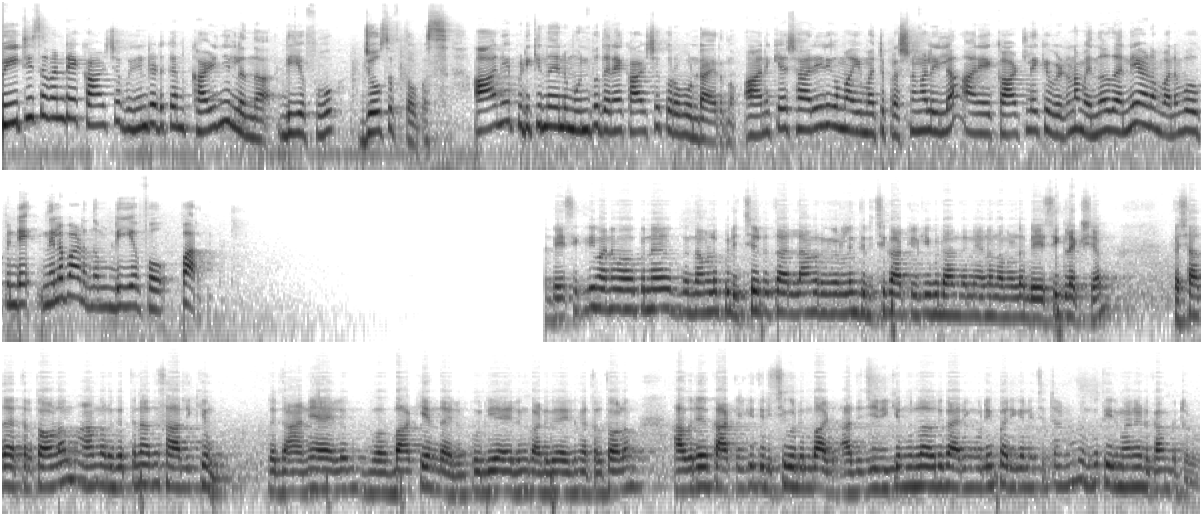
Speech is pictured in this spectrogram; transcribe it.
P T സെവന്റെ കാഴ്ച വീണ്ടെടുക്കാൻ കഴിഞ്ഞില്ലെന്ന് D F O Joseph Thomas. ആനയെ പിടിക്കുന്നതിന് മുൻപ് തന്നെ കാഴ്ചക്കുറവുണ്ടായിരുന്നു. ആനയ്ക്ക് ശാരീരികമായി മറ്റ് പ്രശ്നങ്ങളില്ല. ആനയെ കാട്ടിലേക്ക് വിടണം എന്നത് തന്നെയാണ് വനംവകുപ്പിന്റെ നിലപാടെന്നും ഡി എഫ് ഒ പറഞ്ഞു. ബേസിക്കലി വനംവകുപ്പിന് നമ്മൾ പിടിച്ചെടുത്ത എല്ലാ മൃഗങ്ങളെയും തിരിച്ചു കാട്ടിലേക്ക് വിടാൻ തന്നെയാണ് നമ്മളുടെ ബേസിക് ലക്ഷ്യം. പക്ഷെ അത് എത്രത്തോളം ആ മൃഗത്തിന് അത് സാധിക്കും ഇത് ബാക്കി എന്തായാലും പുലിയായാലും കടുവയായാലും എത്രത്തോളം അവർ കാട്ടിലേക്ക് തിരിച്ചു വിടുമ്പോൾ അതിജീവിക്കുന്നുള്ള ഒരു കാര്യം കൂടിയും പരിഗണിച്ചിട്ടാണ് നമുക്ക് തീരുമാനം എടുക്കാൻ പറ്റുള്ളൂ.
